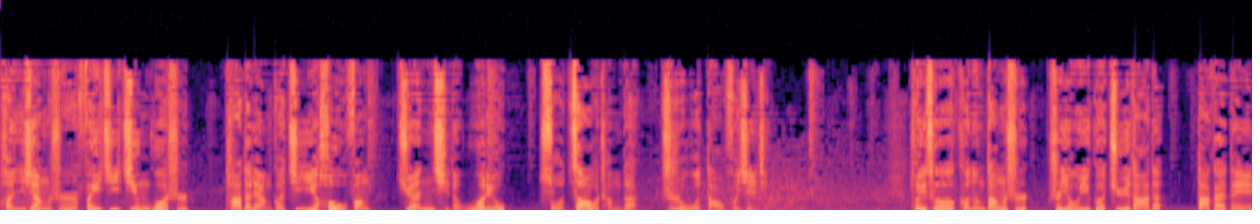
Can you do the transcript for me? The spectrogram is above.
很像是飞机经过时，它的两个机翼后方卷起的涡流所造成的植物倒伏现象。推测可能当时是有一个巨大的。大概得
